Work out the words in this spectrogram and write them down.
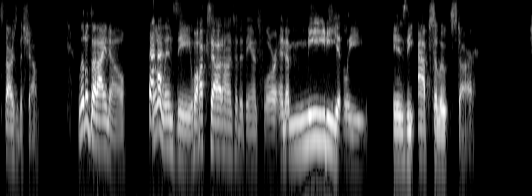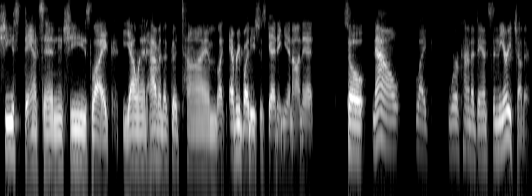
stars of the show. Little did I know, little Lindsay walks out onto the dance floor and immediately is the absolute star. She's dancing, she's like yelling, having a good time. Like everybody's just getting in on it. So now, like, we're kind of dancing near each other.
